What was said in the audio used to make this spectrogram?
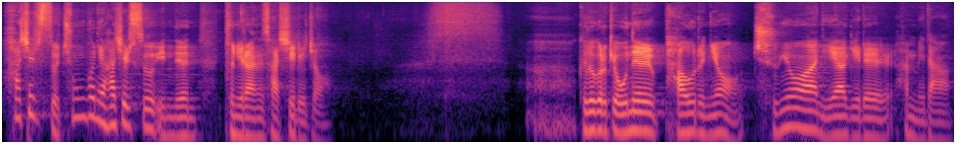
하실 수, 충분히 하실 수 있는 분이라는 사실이죠. 아, 그도 그렇게 오늘 바울은요, 중요한 이야기를 합니다.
